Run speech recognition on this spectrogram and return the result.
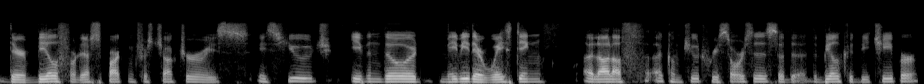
their bill for their spark infrastructure is is huge even though maybe they're wasting a lot of uh, compute resources so the, the bill could be cheaper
